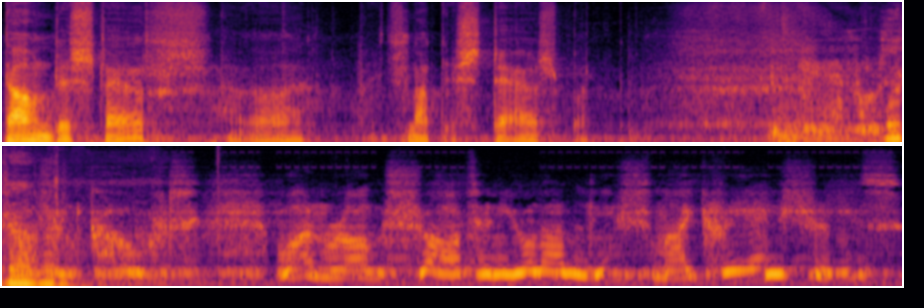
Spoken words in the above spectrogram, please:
down the stairs. Uh, it's not the stairs, but careful, Whatever. Sergeant Colt. One wrong shot and you'll unleash my creations.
